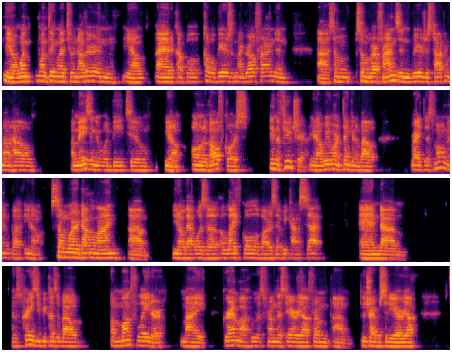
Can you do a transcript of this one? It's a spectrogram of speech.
you know one one thing led to another and you know i had a couple couple beers with my girlfriend and uh, some some of our friends and we were just talking about how amazing it would be to you know own a golf course in the future you know we weren't thinking about right this moment but you know somewhere down the line, um, you know, that was a, a, life goal of ours that we kind of set. And um, it was crazy because about a month later, my grandma, who is from this area, from um, the Traverse City area,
